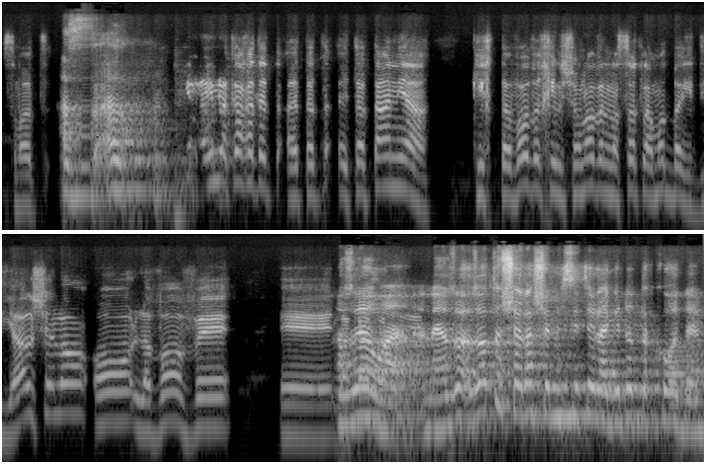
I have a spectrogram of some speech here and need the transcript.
זאת אומרת, אז, האם, האם לקחת את, את, את, את התניא ככתבו וכלשונו ולנסות לעמוד באידיאל שלו, או לבוא ו... אה, אז זהו, זאת השאלה שניסיתי להגיד אותה קודם.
